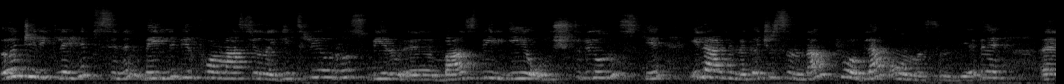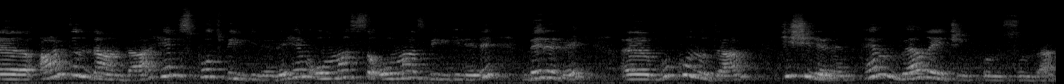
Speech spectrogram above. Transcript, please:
öncelikle hepsinin belli bir formasyona getiriyoruz, bir e, baz bilgiyi oluşturuyoruz ki ilerlemek açısından problem olmasın diye ve e, ardından da hem spot bilgileri hem olmazsa olmaz bilgileri vererek e, bu konuda kişilerin hem well aging konusunda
